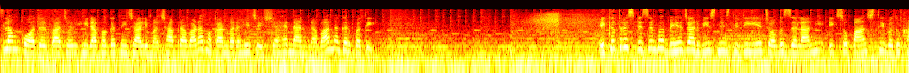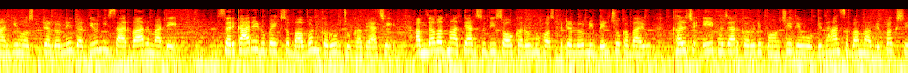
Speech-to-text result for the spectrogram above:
સ્લમ ક્વાર્ટર પાછળ હીરા ભગતની ચાલીમાં છાપરાવાળા મકાનમાં રહે છે શહેરના નવા નગરપતિ. એકત્રીસ ડિસેમ્બર બે હજાર વીસની સ્થિતિએ ચોવીસ જિલ્લાની એકસો પાંચથી વધુ ખાનગી હોસ્પિટલોને દર્દીઓની સારવાર માટે સરકારે રૂપિયા એકસો બાવન કરોડ ચૂકવ્યા છે. અમદાવાદમાં અત્યાર સુધી સો કરોડનું હોસ્પિટલોની બિલ ચૂકવાયું. ખર્ચ એક હજાર કરોડે પહોંચે તેવો વિધાનસભામાં વિપક્ષે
